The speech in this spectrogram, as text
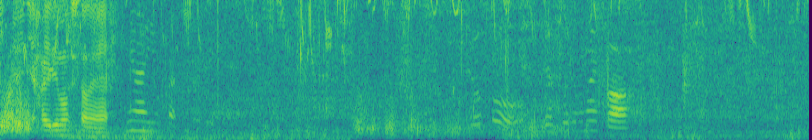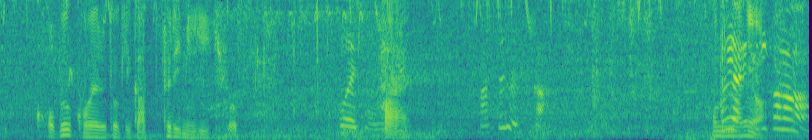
綺麗に入りましたね。いやよか。った強そう。いやそうでもないか。コブ越えるときがっつり右行きそうですね。ここですよね。はい。まっすぐですか。これやなには。りすぎかな。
